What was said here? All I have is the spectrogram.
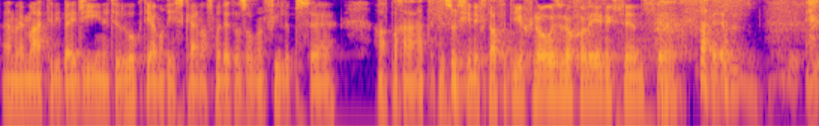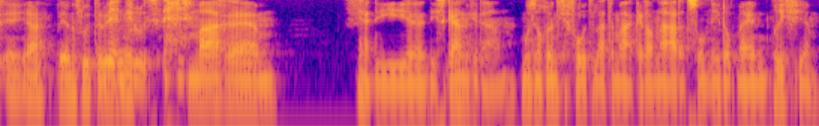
En wij maakten die bij GE natuurlijk ook, die MRI-scanners. Maar dit was op een Philips eh, apparaat. Dus misschien heeft dat de diagnose nog wel enigszins eh, ja, beïnvloed. weet ik niet. Maar ehm, ja, die, die scan gedaan. Ik moest een röntgenfoto laten maken daarna. Dat stond niet op mijn briefje.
